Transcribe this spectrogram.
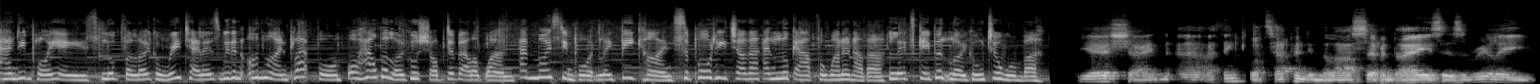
and employees. Look for local retailers with an online platform or help a local shop develop one. And most importantly, be kind, support each other, and look out for one another. Let's keep it local Toowoomba. Yeah, Shane. Uh, I think what's happened in the last seven days has really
